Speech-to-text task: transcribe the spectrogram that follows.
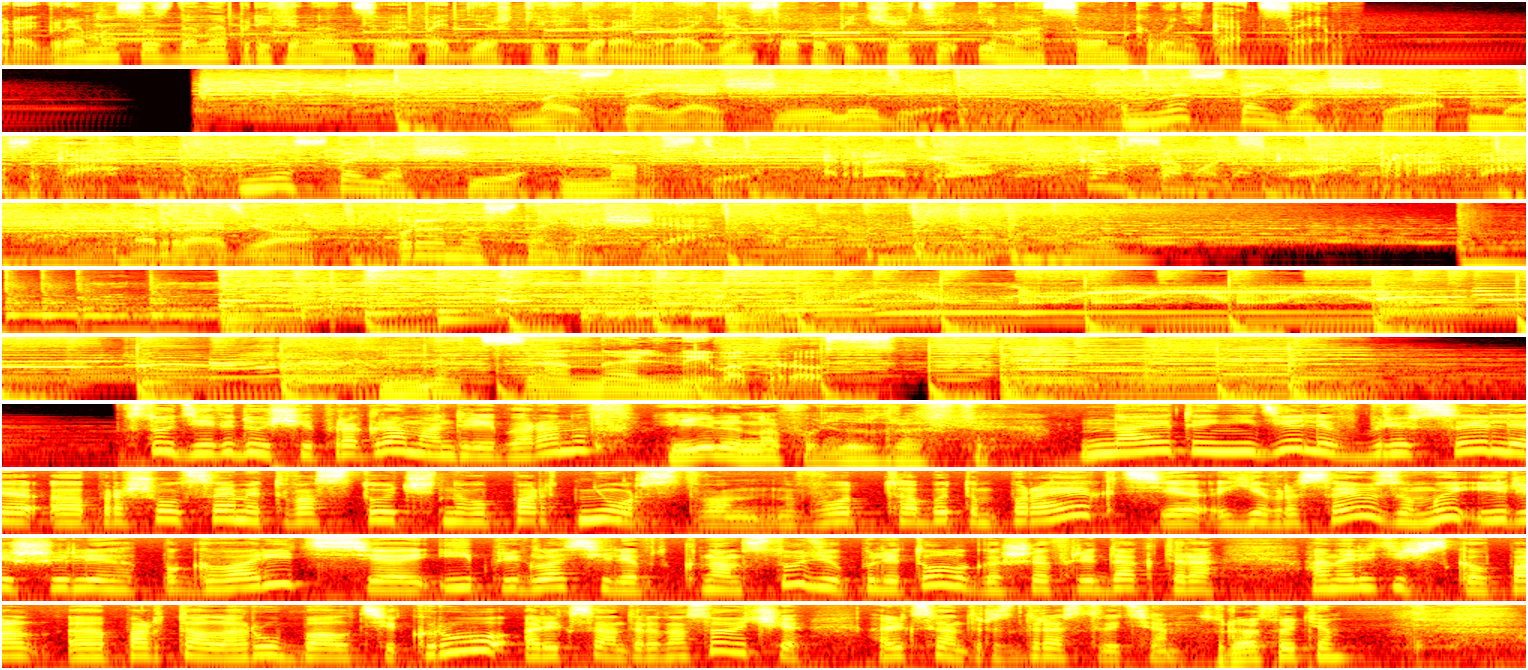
Программа создана при финансовой поддержке Федерального агентства по печати и массовым коммуникациям. Настоящие люди. Настоящая музыка. Настоящие новости. Радио «Комсомольская правда». Радио про настоящее. «Национальный вопрос» студии ведущие программы Андрей Баранов и Елена Афонина. Здравствуйте. На этой неделе в Брюсселе а, прошел саммит Восточного партнерства. Вот об этом проекте Евросоюза мы и решили поговорить и пригласили к нам в студию политолога, шеф-редактора аналитического э, портала РуБалтик.ру Александра Носовича. Александр, здравствуйте. Здравствуйте.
